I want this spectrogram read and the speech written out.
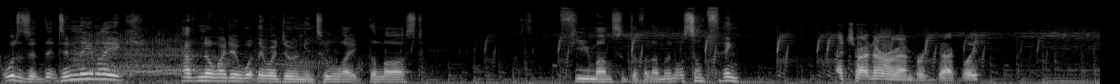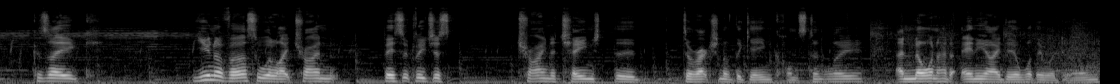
what is it? Didn't they like have no idea what they were doing until like the last few months of development or something. I try to remember exactly. Because, like, Universal were, like, trying, basically just trying to change the direction of the game constantly, and no one had any idea what they were doing.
